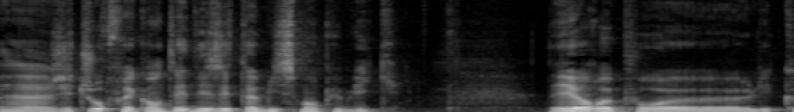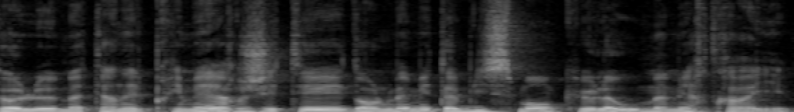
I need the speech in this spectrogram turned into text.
euh, j'ai toujours fréquenté des établissements publics. D'ailleurs, pour euh, l'école maternelle primaire, j'étais dans le même établissement que là où ma mère travaillait.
